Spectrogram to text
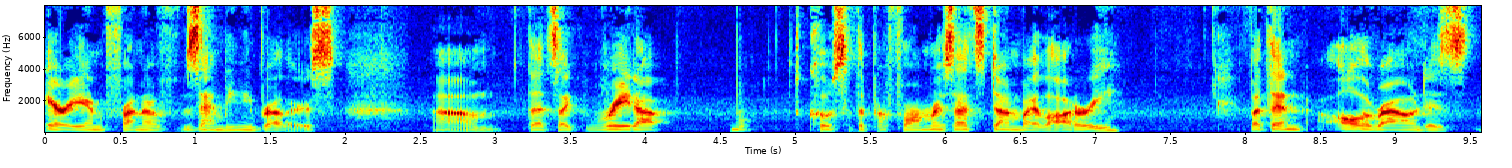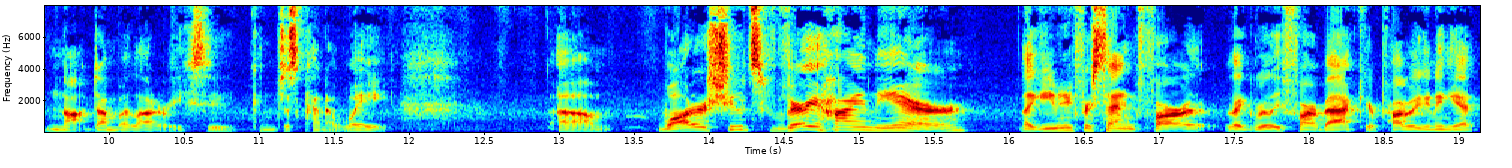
area in front of Zambini Brothers. Um, that's like right up close to the performers. That's done by lottery but then all around is not done by lottery, so you can just kind of wait. Um, water shoots very high in the air. Like even if you're standing far, like really far back, you're probably going to get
